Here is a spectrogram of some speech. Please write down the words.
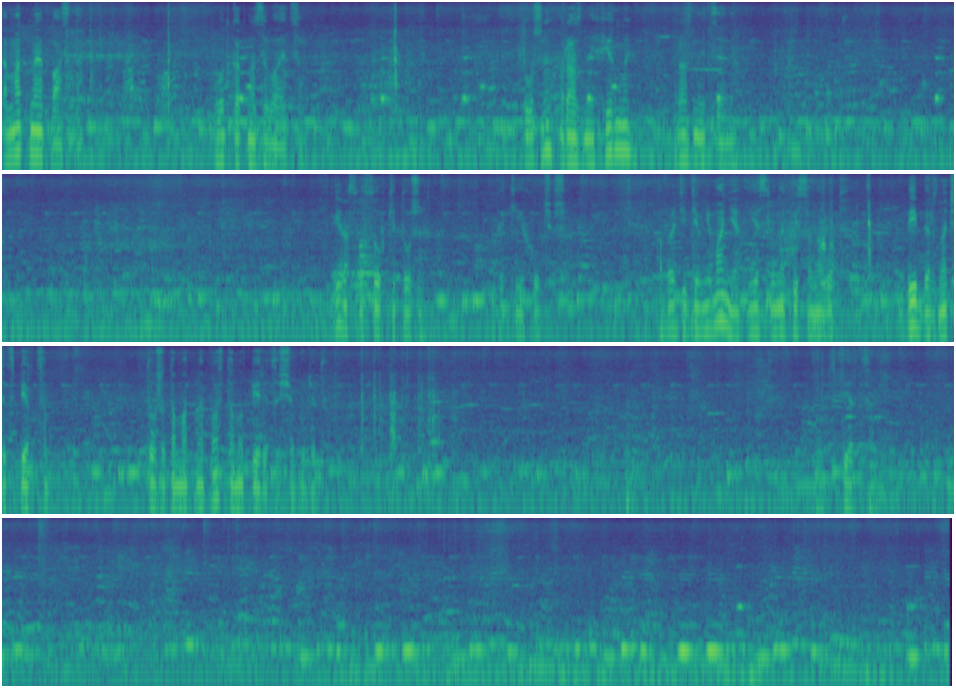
Томатная паста. Вот как называется. Тоже разные фирмы, разные цены. И расфасовки тоже, какие хочешь. Обратите внимание, если написано вот бибер, значит с перцем. Тоже томатная паста, но перец еще будет. Вот с перцем.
